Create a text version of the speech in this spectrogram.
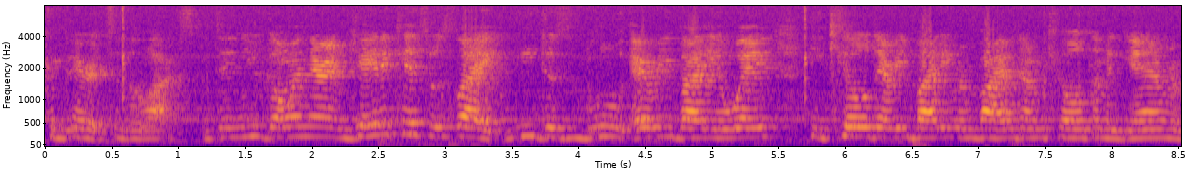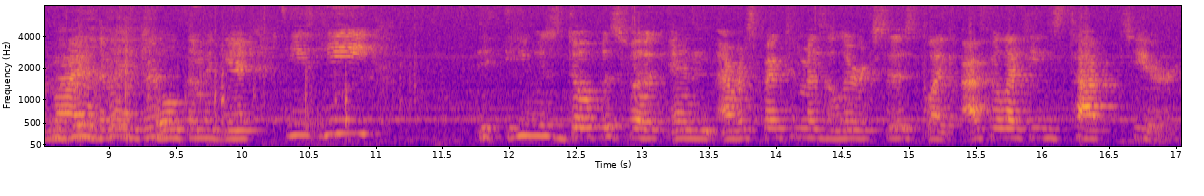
compared to the Lox. But then you go in there and Jadakiss was like, he just blew everybody away. He killed everybody, revived them, killed them again, revived them and killed them again. He he he was dope as fuck and I respect him as a lyricist. Like I feel like he's top tier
